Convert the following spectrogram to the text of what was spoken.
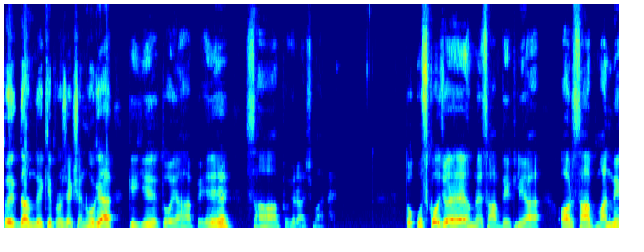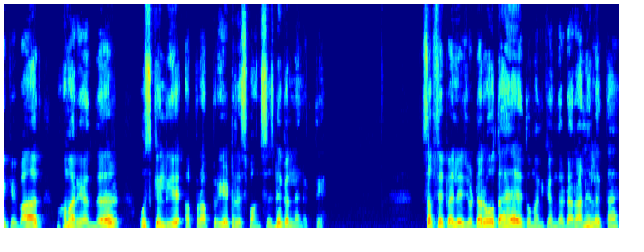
तो एकदम देखिए प्रोजेक्शन हो गया कि ये तो यहाँ पे सांप विराजमान है। तो उसको जो है हमने सांप देख लिया और सांप मानने के बाद हमारे अंदर उसके लिए अप्रोप्रिएट रिस्पॉन्सेज निकलने लगते हैं। सबसे पहले जो डर होता है तो मन के अंदर डर आने लगता है।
